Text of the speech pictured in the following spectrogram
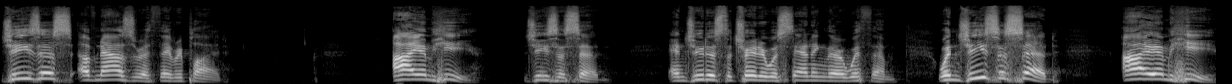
Jesus of Nazareth, they replied. I am he, Jesus said. And Judas the traitor was standing there with them. When Jesus said, I am he,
